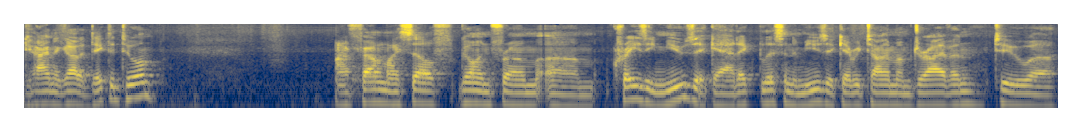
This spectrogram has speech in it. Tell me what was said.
kind of got addicted to them. I found myself going from um, crazy music addict, listen to music every time I'm driving, to uh,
